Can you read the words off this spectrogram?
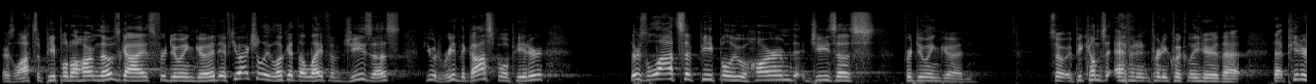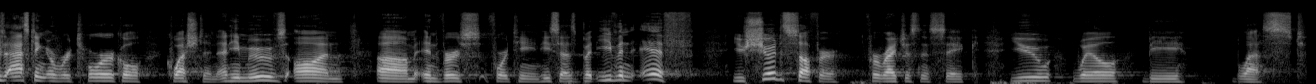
there's lots of people to harm those guys for doing good. If you actually look at the life of Jesus, if you would read the gospel, Peter, there's lots of people who harmed Jesus for doing good. So it becomes evident pretty quickly here that, that Peter's asking a rhetorical question, and he moves on um, in verse 14. He says, But even if you should suffer for righteousness' sake, you will be blessed.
